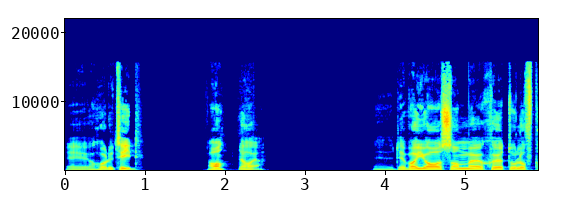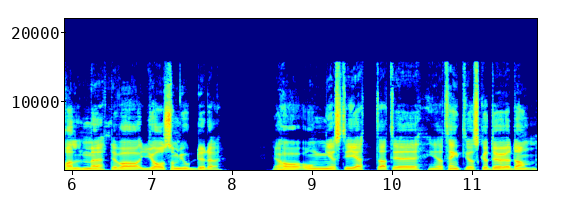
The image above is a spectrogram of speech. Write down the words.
Eh, har du tid? Ja, det har jag. Eh, det var jag som eh, sköt Olof Palme. Det var jag som gjorde det. Jag har ångest i hjärtat. Jag, jag tänkte jag ska döda han.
